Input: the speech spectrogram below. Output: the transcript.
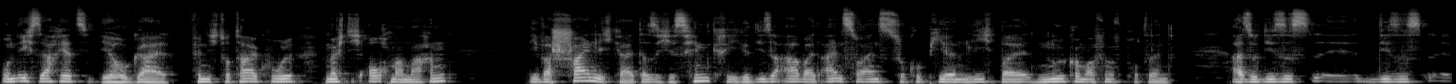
Und ich sag jetzt, yo, geil, finde ich total cool, möchte ich auch mal machen. Die Wahrscheinlichkeit, dass ich es hinkriege, diese Arbeit eins zu eins zu kopieren, liegt bei 0,5 Prozent. Also dieses, äh, dieses äh,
